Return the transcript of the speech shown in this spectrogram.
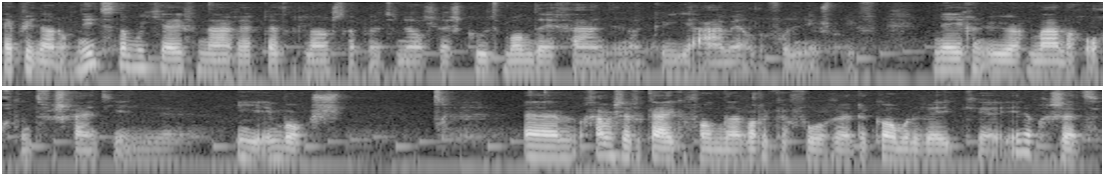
Heb je het nou nog niet, dan moet je even naar patrickloonstra.nl slash goodmonday gaan en dan kun je je aanmelden voor de nieuwsbrief. 9 uur maandagochtend verschijnt hij in je, in je inbox. Um, gaan we eens even kijken van uh, wat ik er voor uh, de komende week in heb gezet.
